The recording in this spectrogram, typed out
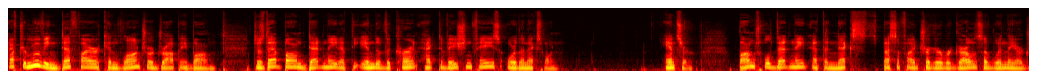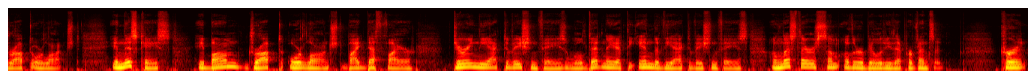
After moving, Deathfire can launch or drop a bomb. Does that bomb detonate at the end of the current activation phase or the next one? Answer. Bombs will detonate at the next specified trigger regardless of when they are dropped or launched. In this case, a bomb dropped or launched by Deathfire during the activation phase will detonate at the end of the activation phase unless there is some other ability that prevents it. Current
